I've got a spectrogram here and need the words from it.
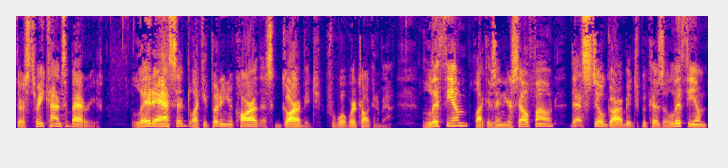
There's three kinds of batteries. Lead acid, like you put in your car, that's garbage for what we're talking about. Lithium, like is in your cell phone, that's still garbage because a lithium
